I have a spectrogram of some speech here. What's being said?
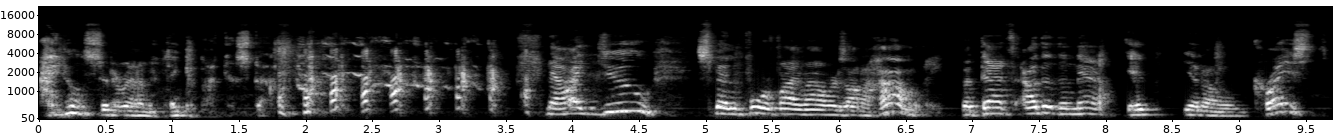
I don't sit around and think about this stuff. now I do spend four or five hours on a homily, but that's other than that, it you know, Christ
